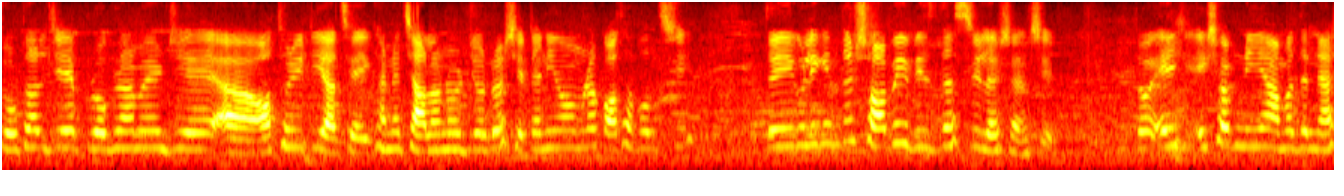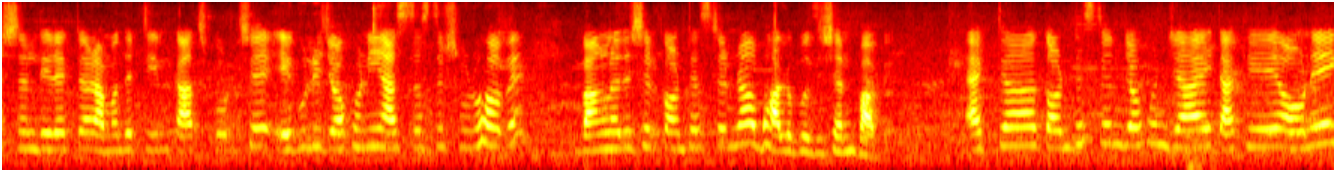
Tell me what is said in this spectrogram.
টোটাল যে প্রোগ্রামের যে অথরিটি আছে এখানে চালানোর জন্য, সেটা নিয়েও আমরা কথা বলছি। তো এইগুলি কিন্তু সবই বিজনেস রিলেশনশিপ তো এই, এইসব নিয়ে আমাদের ন্যাশনাল ডিরেক্টর আমাদের টিম কাজ করছে। এগুলি যখনই আস্তে আস্তে শুরু হবে, বাংলাদেশের কন্টেস্টেন্টরাও ভালো পজিশন পাবে। একটা কন্টেস্টেন্ট যখন যায়, তাকে অনেক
